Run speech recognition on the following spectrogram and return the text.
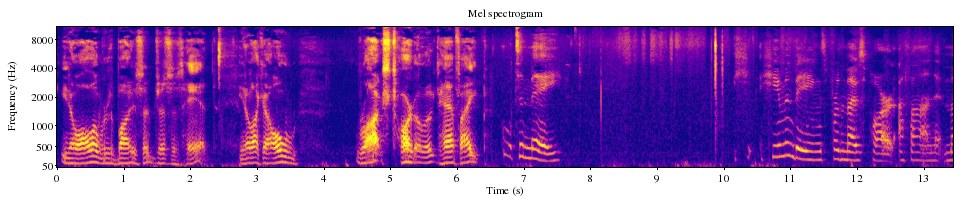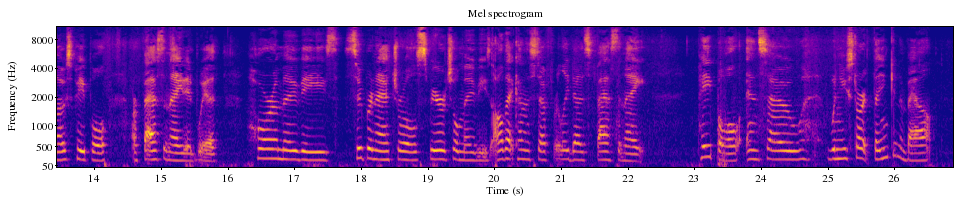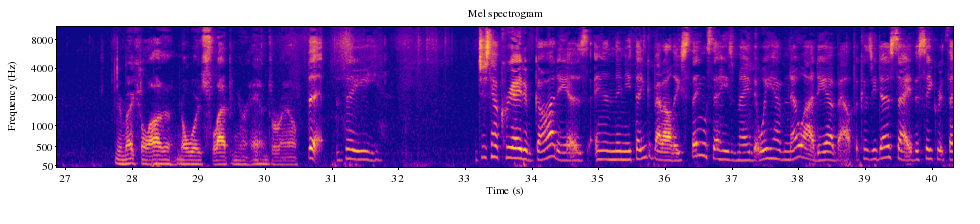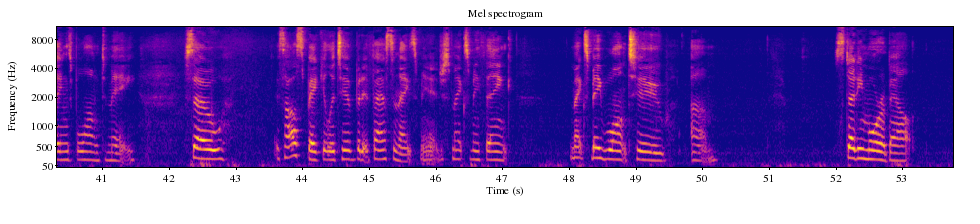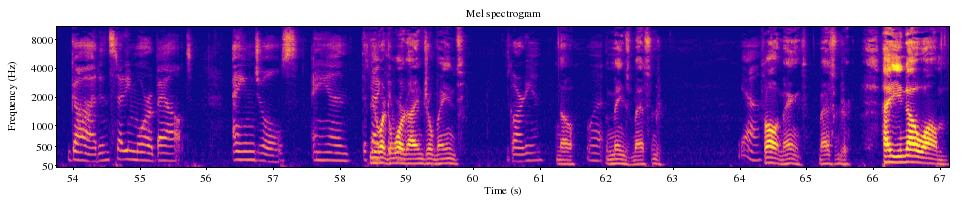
you know, all over his body except just his head. You know, like an old rock star that looked half ape. Well, to me, human beings, for the most part, I find that most people are fascinated with horror movies, supernatural, spiritual movies, all that kind of stuff really does fascinate people. And so when you start thinking about You're making a lot of noise slapping your hands around. the the just how creative God is, and then you think about all these things that He's made that we have no idea about because He does say the secret things belong to me. So it's all speculative, but it fascinates me. It just makes me think, makes me want to um, study more about God and study more about angels and the You know what the word we- angel means? guardian. No, What? it means messenger. Yeah. That's all it means, messenger. Hey, you know um,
